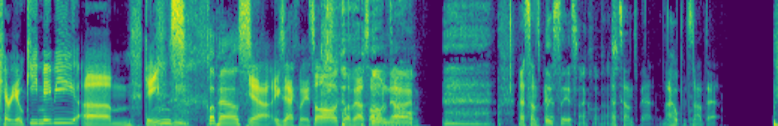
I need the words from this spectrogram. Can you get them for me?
Karaoke, maybe. Um, games. Clubhouse. yeah, exactly. It's all Clubhouse all Oh, the no. time. That sounds bad. Please say it's not Clubhouse. That sounds bad. I hope it's not that. you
